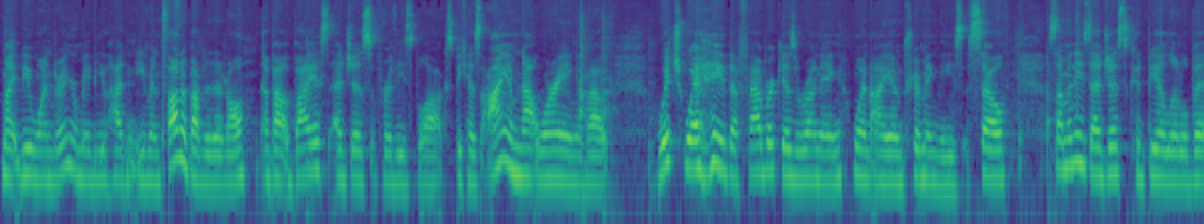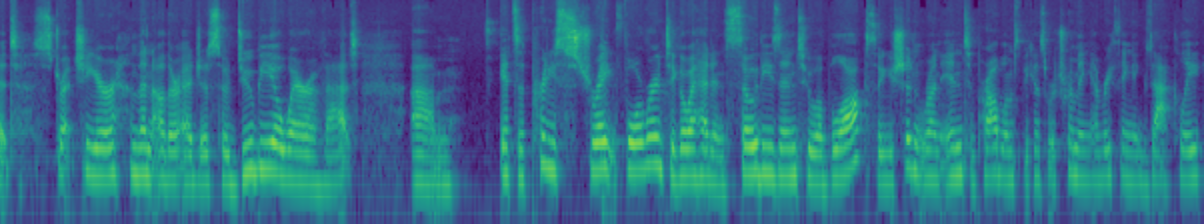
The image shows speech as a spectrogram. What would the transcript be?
might be wondering, or maybe you hadn't even thought about it at all, about bias edges for these blocks, because I am not worrying about which way the fabric is running when I am trimming these. So some of these edges could be a little bit stretchier than other edges, so do be aware of that. Um, it's a pretty straightforward to go ahead and sew these into a block, so you shouldn't run into problems because we're trimming everything exactly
